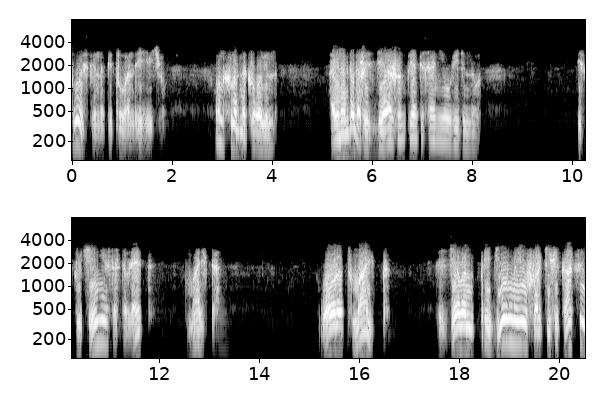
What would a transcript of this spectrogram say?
свойственна Петру Андреевичу. Он хладнокровен, а иногда даже сдержан при описании увиденного. Исключение составляет Мальта. Город Мальт сделан предельную фортификацией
